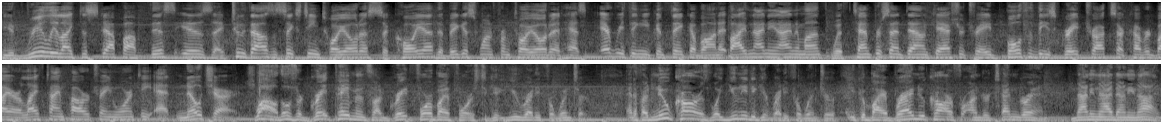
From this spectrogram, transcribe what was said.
If you'd really like to step up, this is a 2016 Toyota Sequoia, the biggest one from Toyota. It has everything you can think of on it. 599 a month with 10% down cash or trade. Both of these great trucks are covered by our lifetime powertrain warranty at no charge. Wow, those are great payments on great 4x4s to get you ready for winter. And if a new car is what you need to get ready for winter, you can buy a brand new car for under 10 grand, 99.99.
